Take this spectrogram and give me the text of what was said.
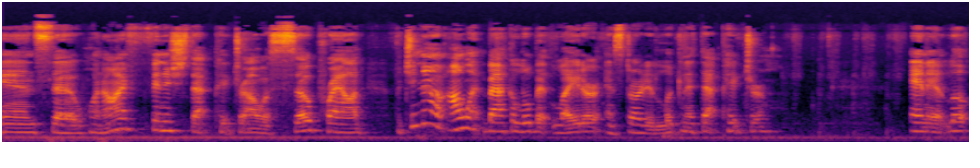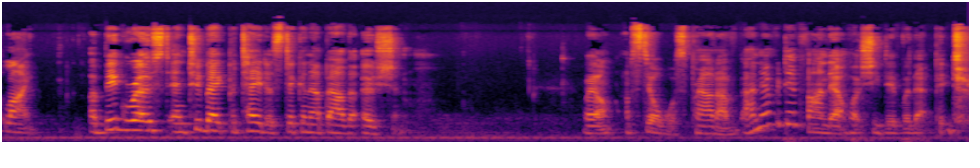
And so when I finished that picture, I was so proud. But you know, I went back a little bit later and started looking at that picture. And it looked like a big roast and two baked potatoes sticking up out of the ocean. Well, I still was proud of. I never did find out what she did with that picture.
